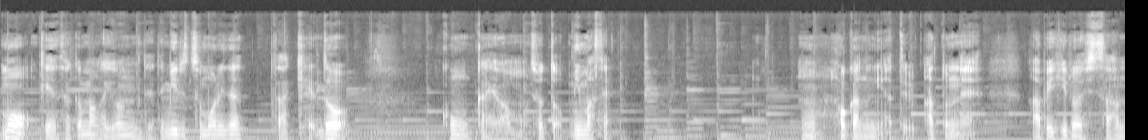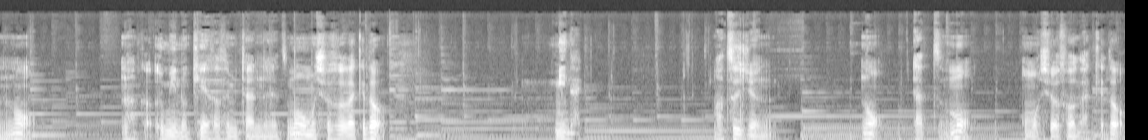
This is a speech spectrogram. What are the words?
も原作漫画読んでて見るつもりだったけど今回はもうちょっと見ません。うん、他のにやってる。あとね、阿部寛さんのなんか海の警察みたいなやつも面白そうだけど、見ない。松潤のやつも面白そうだけど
